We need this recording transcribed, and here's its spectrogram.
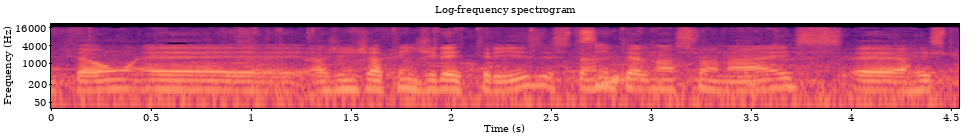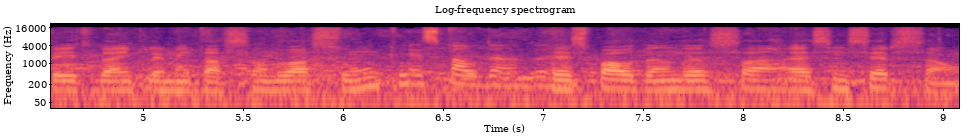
Então, é, a gente já tem diretrizes, tanto Sim. internacionais, é, a respeito da implementação do assunto, respaldando, né? respaldando essa, essa inserção.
